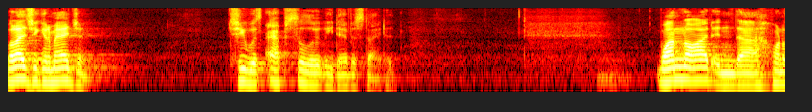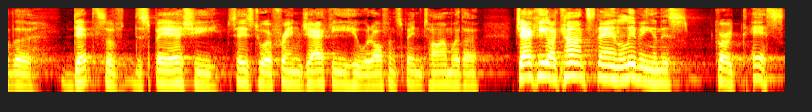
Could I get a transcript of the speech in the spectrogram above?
Well, as you can imagine, she was absolutely devastated. One night, in uh, one of the depths of despair, she says to her friend Jackie, who would often spend time with her, Jackie, I can't stand living in this grotesque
